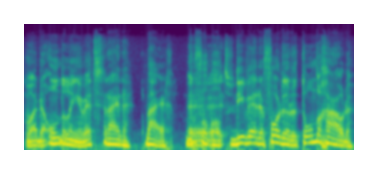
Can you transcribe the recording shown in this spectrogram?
we hadden onderlinge wedstrijden. Waar? Bijvoorbeeld? Die werden voor de rotonde gehouden.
